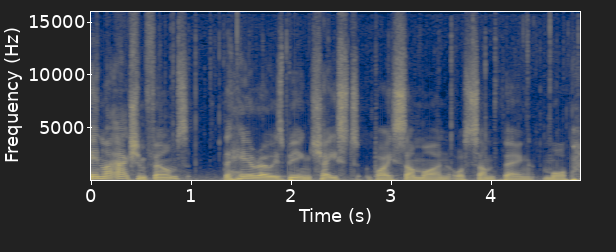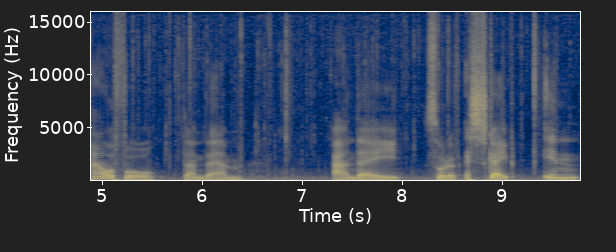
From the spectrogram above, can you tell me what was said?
in like action films, the hero is being chased by someone or something more powerful than them, and they sort of escape. In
